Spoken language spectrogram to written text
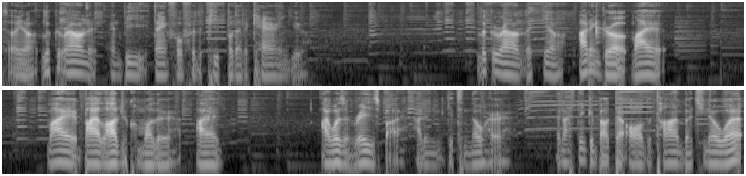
So, you know, look around and be thankful for the people that are carrying you. Look around, like, you know, I didn't grow up, my my biological mother, I I wasn't raised by. I didn't get to know her. And I think about that all the time, but you know what?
